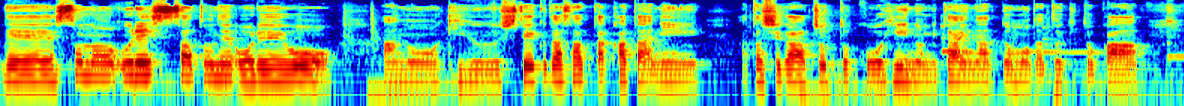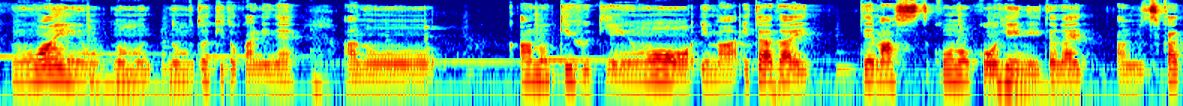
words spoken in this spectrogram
でその嬉しさとねお礼をあの寄付してくださった方に私がちょっとコーヒー飲みたいなって思った時とかワインを飲む飲む時とかにねあのあの寄付金を今いただいてます。このコーヒーにいただいあの使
